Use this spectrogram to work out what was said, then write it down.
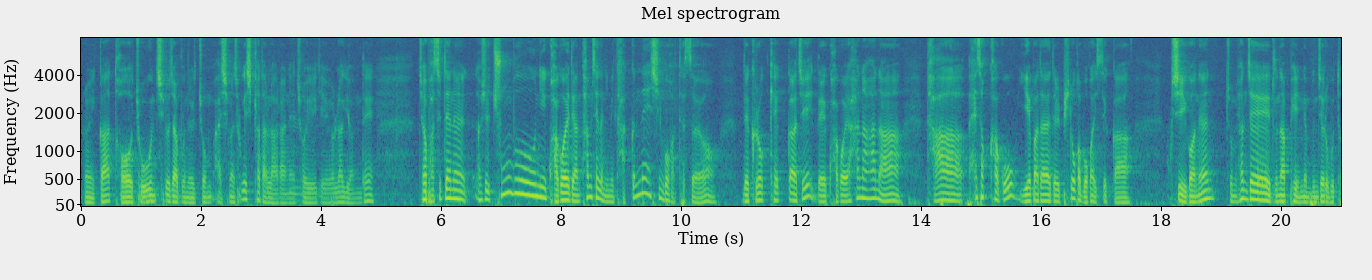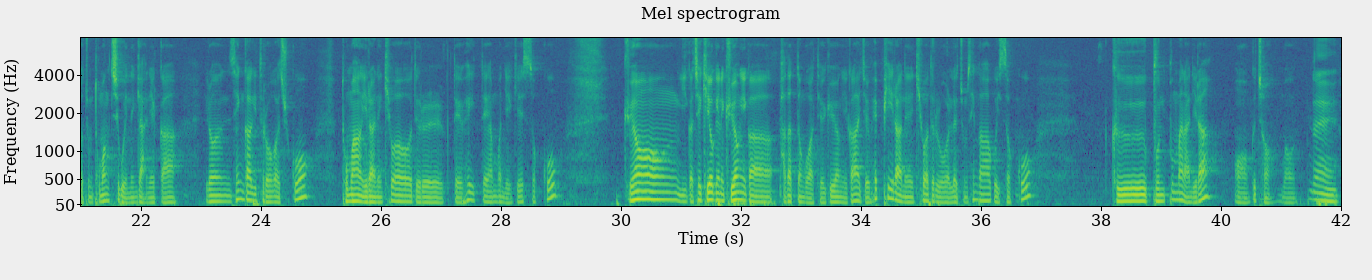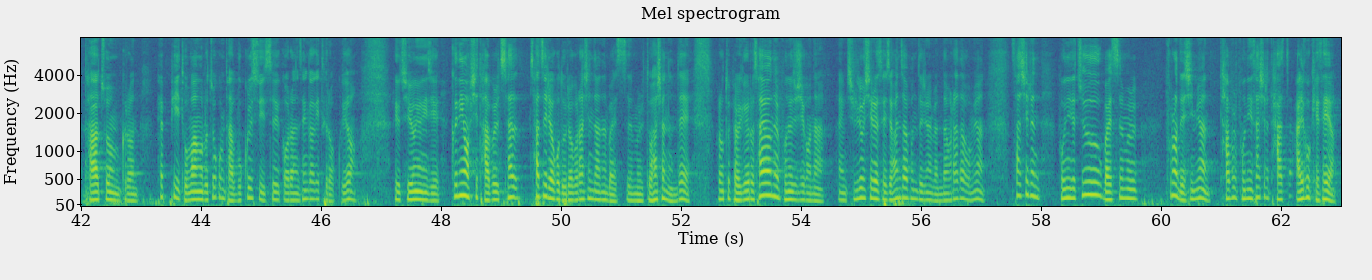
그러니까 더 좋은 치료자분을 좀 아시면 소개시켜 달라라는 저희에게 연락이 었는데 제가 봤을 때는 사실 충분히 과거에 대한 탐색은 이미 다 끝내신 것 같았어요. 근데 그렇게까지 내 과거의 하나하나 다 해석하고 이해받아야 될 필요가 뭐가 있을까? 혹시 이거는 좀 현재 눈앞에 있는 문제로부터 좀 도망치고 있는 게 아닐까? 이런 생각이 들어가지고 도망이라는 키워드를 그때 회의 때 한번 얘기했었고 규영이가 제 기억에는 규영이가 받았던 것 같아요. 규영이가 이제 회피라는 키워드를 원래 좀 생각하고 있었고 그 분뿐만 아니라 어 그쵸 뭐 네, 다 좀 그런 회피 도망으로 조금 다 묶을 수 있을 거라는 생각이 들었고요. 그리고 지용 형이 이제 끊임없이 답을 차, 찾으려고 노력을 하신다는 말씀을 또 하셨는데 그럼 또 별개로 사연을 보내주시거나 아니면 진료실에서 이제 환자분들이랑 면담을 하다 보면 사실은 본인이 쭉 말씀을 풀어내시면 답을 본인이 사실은 다 알고 계세요.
